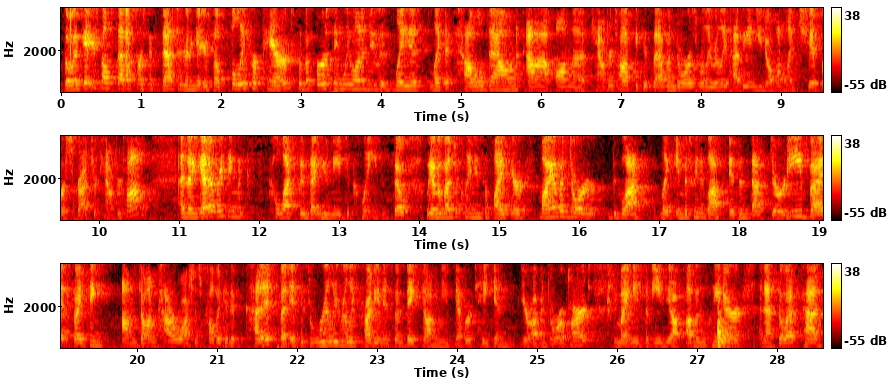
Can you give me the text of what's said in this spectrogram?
So always get yourself set up for success. You're gonna get yourself fully prepared. So the first thing we wanna do is lay it like a towel down uh, on the countertop because the oven door is really, really heavy and you don't wanna like chip or scratch your countertop and then get everything that's collected that you need to clean. So we have a bunch of cleaning supplies here. My oven door, the glass, like in between the glass isn't that dirty, but so I think um, Dawn Power Wash is probably gonna cut it, but if it's really, really cruddy and it's been baked on and you've never taken your oven door apart, you might need some Easy Off oven cleaner, an SOS pad.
